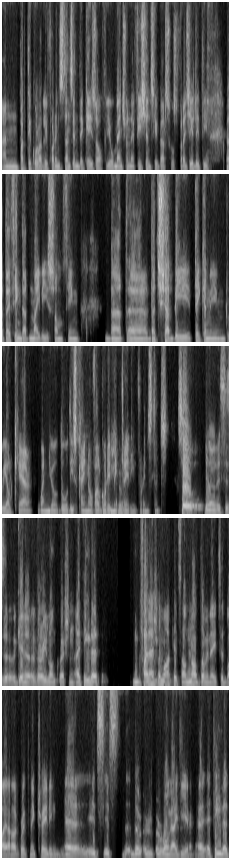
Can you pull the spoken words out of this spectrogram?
and particularly, for instance, in the case of, you mentioned efficiency versus fragility, but I think that might be something that, uh, that should be taken in real care when you do this kind of algorithmic Sure. trading, for instance. So, you know, this is a- again, a a very long question. I think that financial markets are not dominated by algorithmic trading. Uh, it's, it's the, the- wrong idea. I, I think that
